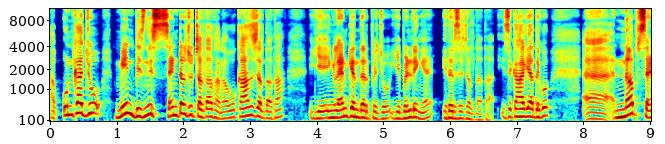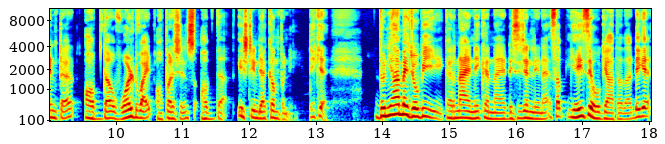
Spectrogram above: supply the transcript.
अब उनका जो मेन बिज़नेस सेंटर जो चलता था ना, वो कहाँ से चलता था? ये इंग्लैंड के अंदर पे जो ये बिल्डिंग है, इधर से चलता था। इसे कहा गया, देखो hub centre of the worldwide operation of the East India Company ठीक है? दुनिया में जो भी करना है, नहीं करना है डिसीज़न लेना है, सब यही से होके आता था, ठीक है?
